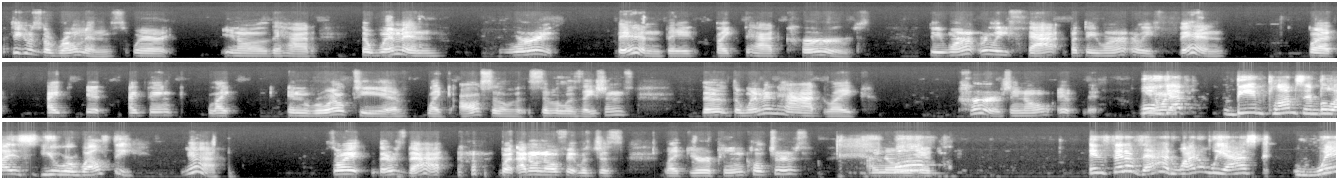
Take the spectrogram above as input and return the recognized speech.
I think it was the Romans where you know they had the women weren't thin they like had curves they weren't really fat but they weren't really thin but i it i think like in royalty of like also civilizations, the the women had like curves, you know. It, it well, you know yeah, being plump symbolized you were wealthy. Yeah. So I, there's that, but I don't know if it was just like European cultures. I know. Well, it, instead of that, why don't we ask when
